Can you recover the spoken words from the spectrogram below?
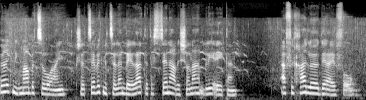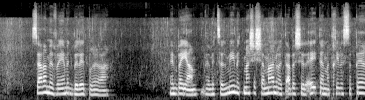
הפרק נגמר בצהריים, כשהצוות מצלם באילת את הסצנה הראשונה בלי איתן. אף אחד לא יודע איפה הוא. שרה מביימת בלית ברירה. הם בים, ומצלמים את מה ששמענו את אבא של איתן מתחיל לספר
